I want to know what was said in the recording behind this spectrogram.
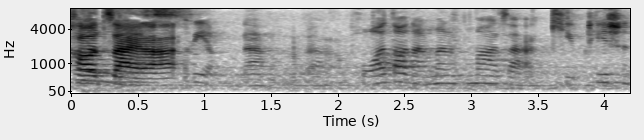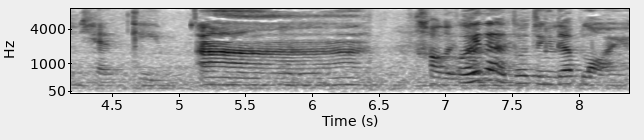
เข้าใจละ เสียงดังหรือเปล่าเพราะว่าตอนนั้นมันมาจากคลิปที่ฉันแคสเกมอ่าเขาเลยเอ้ยแต่ตัวจริงเรียบร้อยไง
